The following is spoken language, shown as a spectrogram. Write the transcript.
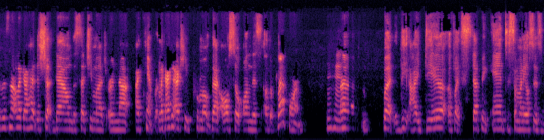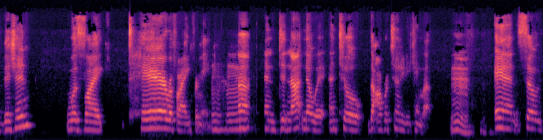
because it's not like I had to shut down the Such You Much or not. I can't like I can actually promote that also on this other platform. Mm-hmm. Um, but the idea of like stepping into somebody else's vision was like terrifying for me, mm-hmm. uh, and did not know it until the opportunity came up. Mm. And so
